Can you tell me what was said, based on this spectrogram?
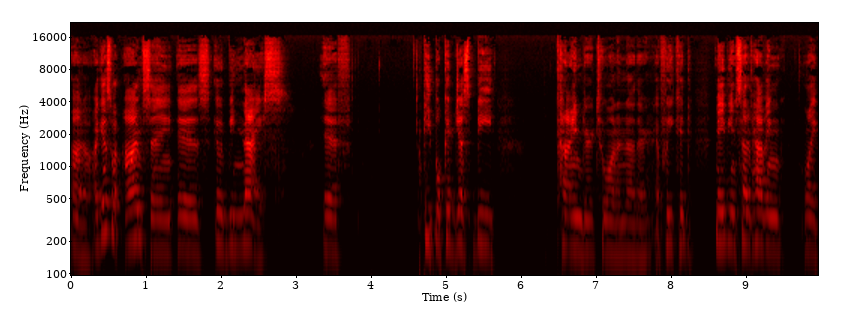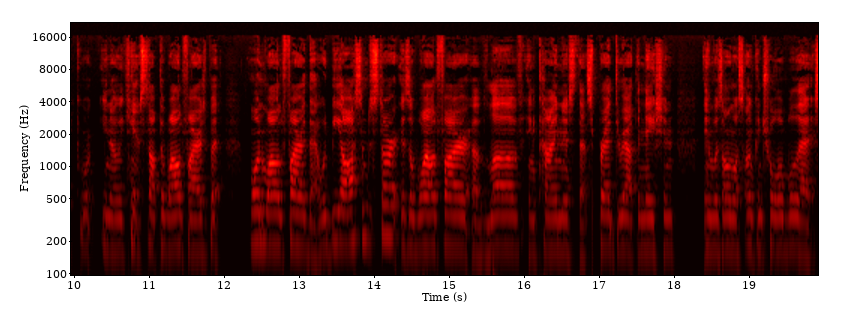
I don't know. I guess what I'm saying is it would be nice if people could just be kinder to one another. If we could maybe instead of having like you know we can't stop the wildfires, but one wildfire that would be awesome to start is a wildfire of love and kindness that spread throughout the nation and was almost uncontrollable. That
